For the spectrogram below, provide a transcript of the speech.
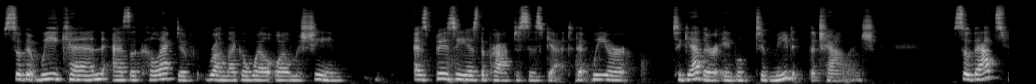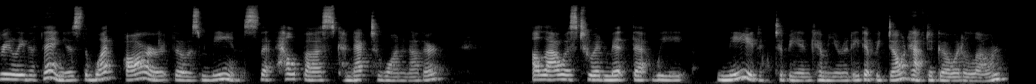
so that we can, as a collective, run like a well oiled machine as busy as the practices get, that we are together able to meet the challenge. So that's really the thing is the, what are those means that help us connect to one another, allow us to admit that we need to be in community, that we don't have to go it alone.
